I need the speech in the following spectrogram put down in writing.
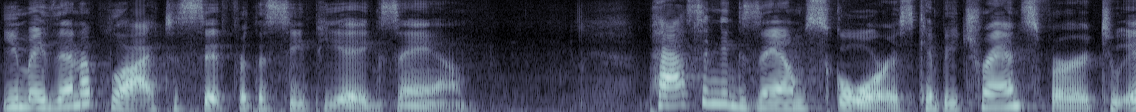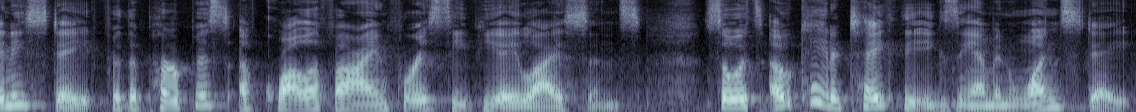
you may then apply to sit for the CPA exam. Passing exam scores can be transferred to any state for the purpose of qualifying for a CPA license, so it's okay to take the exam in one state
